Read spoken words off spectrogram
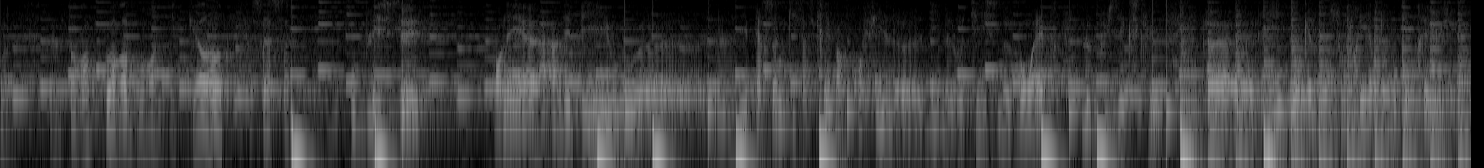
euh, par rapport à mon handicap. Ça, ça m'a beaucoup blessé. On est euh, un des pays où euh, les personnes qui s'inscrivent dans le profil dit de l'autisme vont être le plus exclues. Et donc elles vont souffrir de beaucoup de préjugés.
